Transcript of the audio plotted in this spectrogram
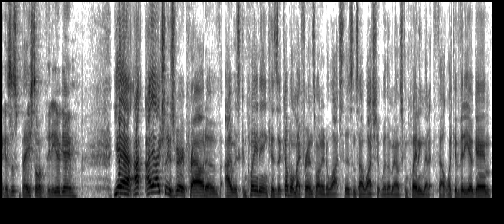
Is this based on a video game? Yeah, I, I actually was very proud of. I was complaining because a couple of my friends wanted to watch this, and so I watched it with them, and I was complaining that it felt like a video game.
